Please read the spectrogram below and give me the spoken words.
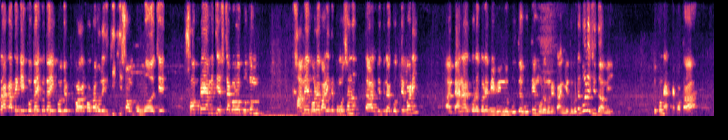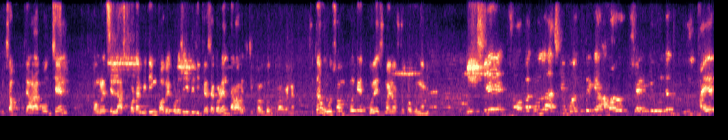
টাকা থেকে কোথায় কোথায় প্রজেক্ট করার কথা বলেছি কি কি সম্পূর্ণ হয়েছে সবটাই আমি চেষ্টা করব প্রথম খামে ভরে বাড়িতে পৌঁছানো তার যদি না করতে পারি আর ব্যানার করে করে বিভিন্ন বুথে বুথে মোড়ে মোড়ে টাঙিয়ে দেবো। এটা বলেছি তো আমি। তখন একটা কথা সব যারা বলছেন কংগ্রেসের লাস্ট কটা মিটিং কবে করেছে যদি জিজ্ঞাসা করেন তারা হয়তো ঠিকভাবে বলতে পারবে না। সুতরাং ওই সম্পর্কে বলে সময় নষ্ট করব না আমি। বলছে শওকত মোল্লা আজকে মঞ্চ থেকে আবারও হুঁশিয়ারি দিয়ে বললেন দুই ভাইয়ের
